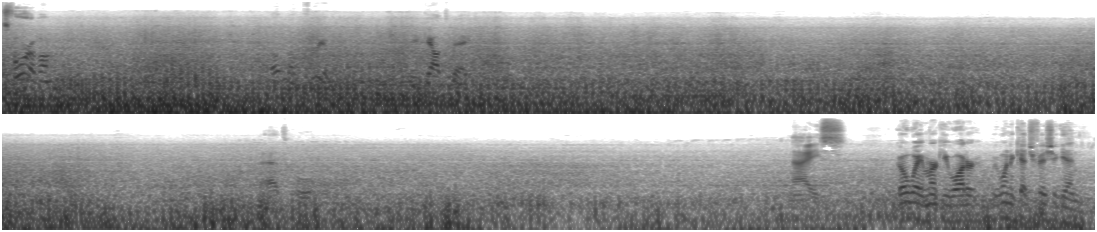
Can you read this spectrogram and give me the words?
There's four of them. Oh, no, three of them. Ink out today. That's cool. Nice. Go away, murky water. We want to catch fish again.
